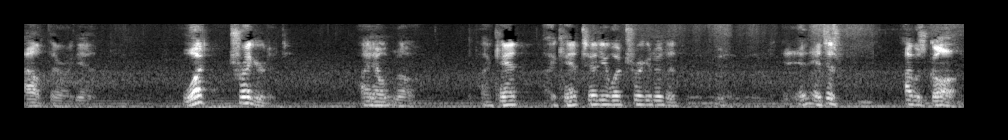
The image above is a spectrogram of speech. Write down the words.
out there again. What triggered it? I don't know. I can't. I can't tell you what triggered it. It, it, it just. I was gone,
